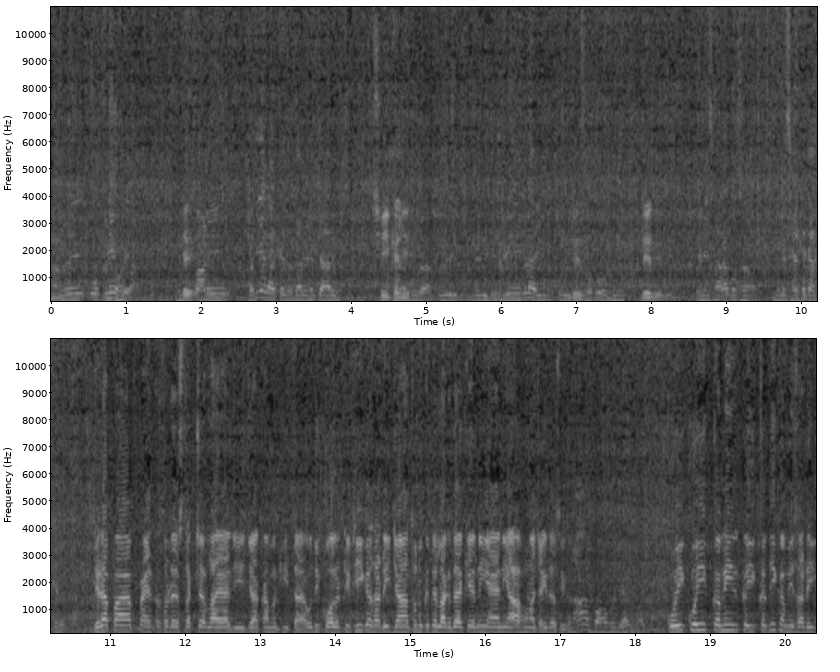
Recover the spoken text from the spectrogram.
ਹਾਂ। ਜਿਵੇਂ ਓਕਣੇ ਹੋਇਆ ਤੇ- ਜਿਹੜੇ ਪਾਣੀ ਵਧੀਆ ਕਰਕੇ ਦਿੰਦਾ ਜਿਹੜੇ 4 ਇੰਚ। ਠੀਕ ਹੈ ਜੀ। ਪੂਰਾ ਕੋਈ ਮੇਰੀ ਨਹੀਂ ਕਢਾਈ ਕੋਈ ਹੋਰ ਨਹੀਂ। ਜੀ ਜੀ ਜੀ। ਜਣੀ ਸਾਰਾ ਕੁਝ ਮੈंने ਸੈੱਟ ਕਰਕੇ ਦਿੱਤਾ। ਜਿਹੜਾ ਆਪਾਂ ਪੈ- ਤੁਹਾਡੇ ਸਟਰਕਚਰ ਲਾਇਆ ਜੀ ਜਾਂ ਕੰਮ ਕੀਤਾ ਉਹਦੀ ਕੁਆਲਿਟੀ ਠੀਕ ਹੈ ਸਾਡੀ ਜਾਂ ਤੁਹਾਨੂੰ ਕਿਤੇ ਲੱਗਦਾ ਕਿ ਨਹੀਂ ਐ ਨਹੀਂ ਆ ਹੋਣਾ ਚਾਹੀਦਾ ਸੀਗਾ? ਨਾ ਬਹੁਤ ਵਧੀਆ ਹੋਇਆ। ਕੋਈ ਕੋਈ ਕਮੀ ਕੋਈ ਕਦੀ ਕਮੀ ਸਾਡੀ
